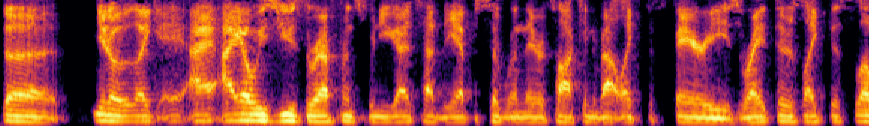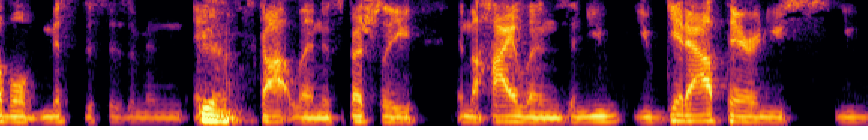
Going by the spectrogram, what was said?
the you know like I, I always use the reference when you guys had the episode when they were talking about like the fairies right? There's like this level of mysticism in, in yeah. scotland especially in the highlands. And you you get out there and you you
